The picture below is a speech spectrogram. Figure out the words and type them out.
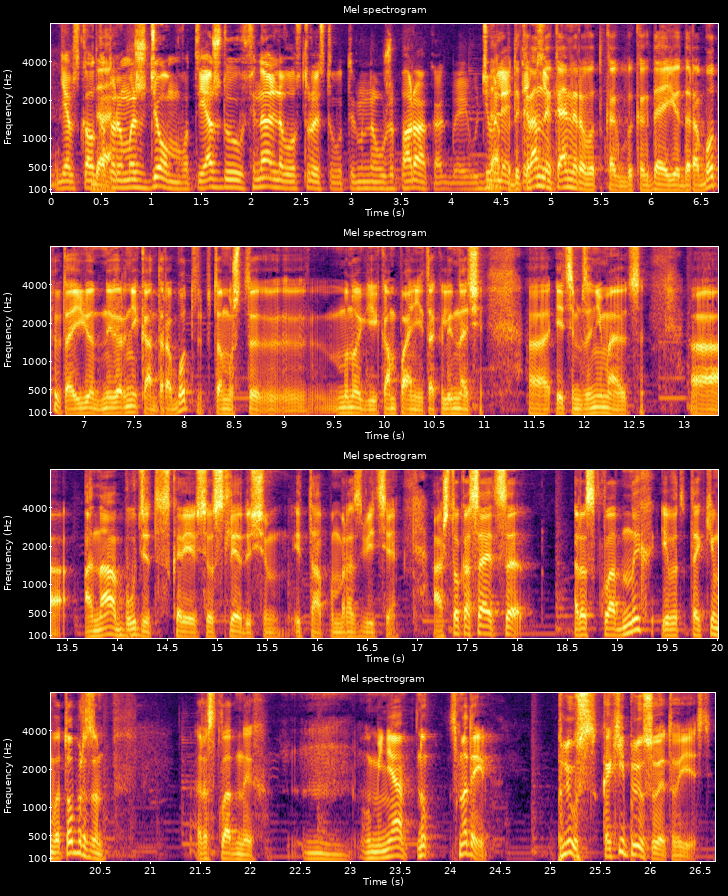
Я бы сказал, да. который мы ждем. Вот я жду финального устройства, вот именно уже пора как бы удивлять. Да, подэкранная камера, вот как бы, когда ее доработают, а ее наверняка доработают, потому что э, многие компании так или иначе э, этим занимаются, э, она будет, скорее всего, следующим этапом развития. А что касается раскладных и вот таким вот образом раскладных, у меня, ну, смотри, плюс, какие плюсы у этого есть?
